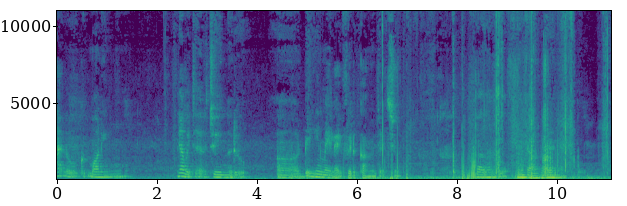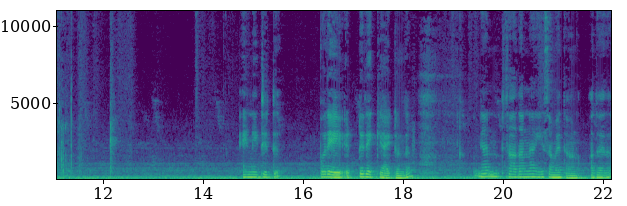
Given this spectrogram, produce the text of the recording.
ഹലോ ഗുഡ് മോർണിംഗ് ഞാൻ വിചാരിച്ചു ഇന്നൊരു ഡേ ഇൻ മൈ ലൈഫ് എടുക്കാമെന്ന് വിചാരിച്ചു. അതുകൊണ്ട് ഞാൻ രാവിലെ തന്നെ എണീറ്റിട്ട് ഇപ്പോൾ ഒരു എട്ടരയൊക്കെ ആയിട്ടുണ്ട്. ഞാൻ സാധാരണ ഈ സമയത്താണ്. അതായത്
